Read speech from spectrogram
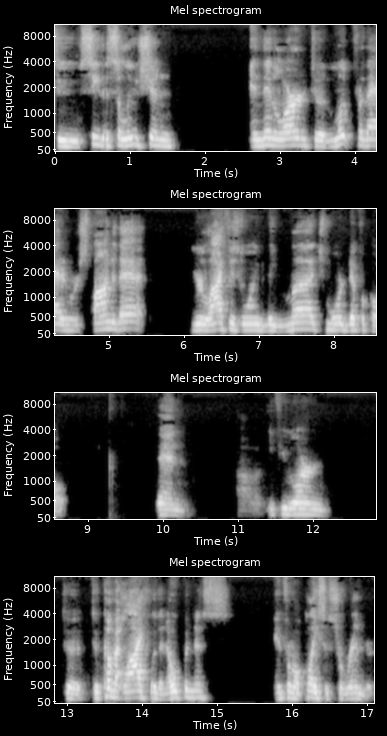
to see the solution and then learn to look for that and respond to that, your life is going to be much more difficult than uh, if you learn to to come at life with an openness and from a place of surrender.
